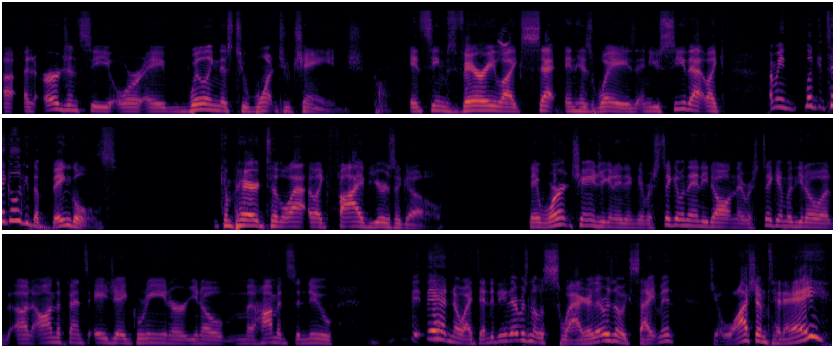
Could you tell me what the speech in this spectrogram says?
a, an urgency or a willingness to want to change. It seems very like set in his ways, and you see that like, I mean, look, take a look at the Bengals compared to the la- like five years ago. They weren't changing anything. They were sticking with Andy Dalton. They were sticking with you know an on the fence AJ Green or you know Mohamed Sanu they had no identity. There was no swagger. There was no excitement. Did you watch them today?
